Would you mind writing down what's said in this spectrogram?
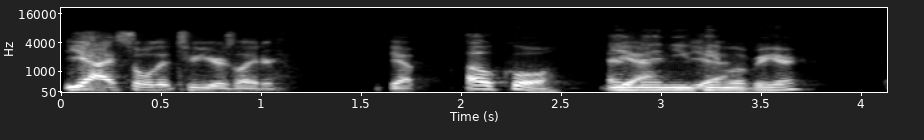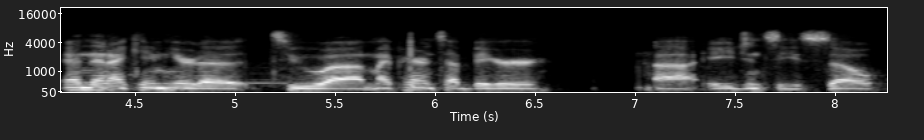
Yeah, I sold it two years later. Yep. Oh, cool. And Yeah, then you yeah. came over here. and then I came here to to uh, my parents have bigger uh, agencies, so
